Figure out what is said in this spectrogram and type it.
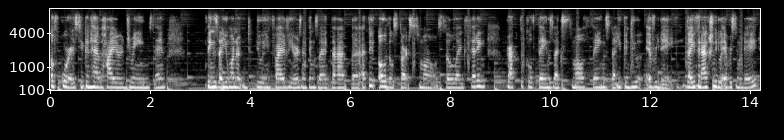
of course you can have higher dreams and things that you want to do in five years and things like that but i think all of those start small. So like setting practical things like small things that you can do every day that you can actually do every single day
